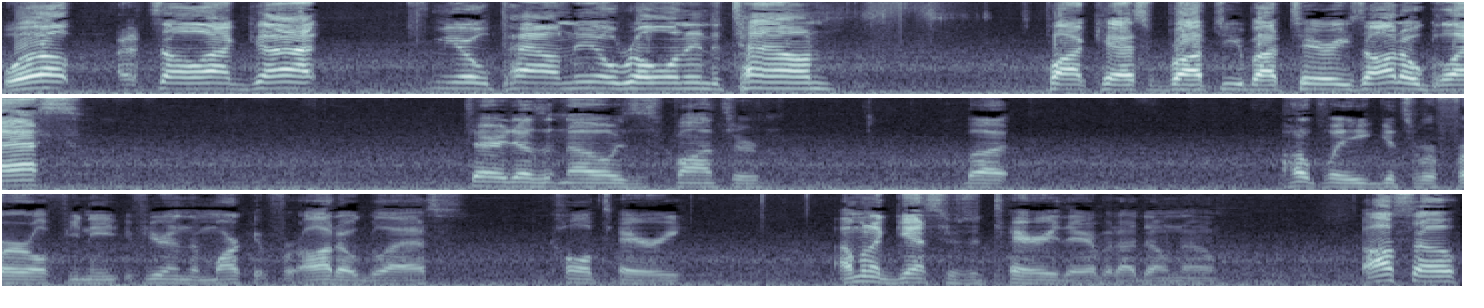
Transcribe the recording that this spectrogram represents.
Well, that's all I got from your old pal Neil rolling into town. This podcast is brought to you by Terry's Auto Glass. Terry doesn't know he's a sponsor, but hopefully he gets a referral if you need if you're in the market for auto glass. Call Terry. I'm gonna guess there's a Terry there, but I don't know. Also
